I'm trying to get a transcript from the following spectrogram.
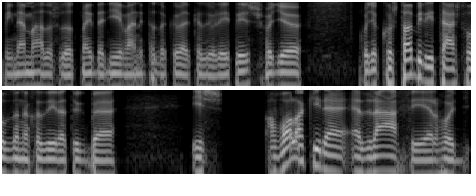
még nem házasodott meg, de nyilván itt az a következő lépés, hogy, hogy akkor stabilitást hozzanak az életükbe, és ha valakire ez ráfér, hogy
